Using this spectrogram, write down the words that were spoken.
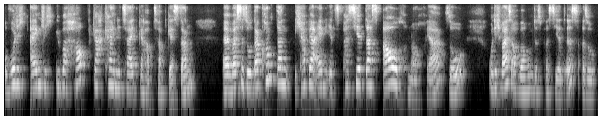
obwohl ich eigentlich überhaupt gar keine Zeit gehabt habe gestern. Äh, weißt du, so, da kommt dann, ich habe ja eigentlich, jetzt passiert das auch noch, ja, so. Und ich weiß auch, warum das passiert ist, also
